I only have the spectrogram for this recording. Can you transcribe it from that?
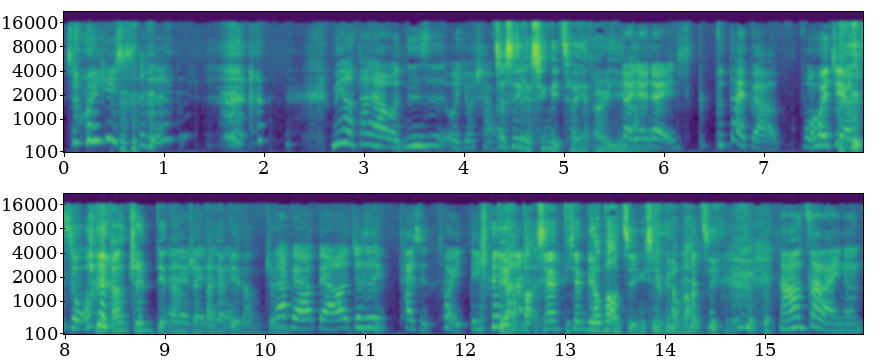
什么意思？没有，大家，我真是我有小孩，这是一个心理测验而已。对对对，不代表。我会这样做，别当真，别当真，大家别当真，大家不要不要，就是开始退订，不要报，现在先不要报警，先不要报警，然后再来呢，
